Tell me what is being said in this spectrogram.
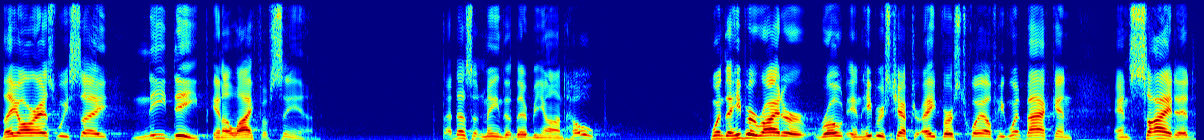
They are, as we say, knee deep in a life of sin. But that doesn't mean that they're beyond hope. When the Hebrew writer wrote in Hebrews chapter 8, verse 12, he went back and, and cited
